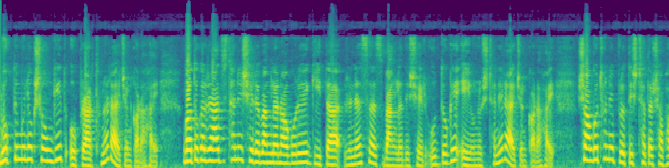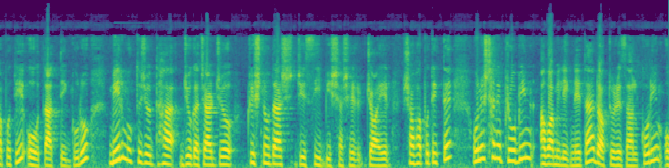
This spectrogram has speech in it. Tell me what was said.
ভক্তিমূলক সংগীত ও প্রার্থনার আয়োজন করা হয়। গতকাল রাজধানীর শেরেবাংলা নগরে গীতা রেনেসাস বাংলাদেশের উদ্যোগে এই অনুষ্ঠানের আয়োজন করা হয়। সংগঠনের প্রতিষ্ঠাতা সভাপতি ও তাত্ত্বিক গুরু, বীর মুক্তিযোদ্ধা যুগাচার্য কৃষ্ণদাস জিসি বিশ্বাসের জয়ের সভাপতিত্বে অনুষ্ঠানে প্রবীণ আওয়ামী লীগ নেতা ডক্টর রেজাল করিম ও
